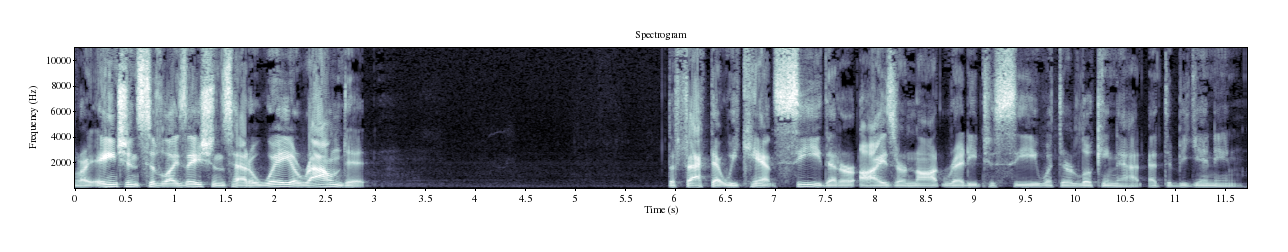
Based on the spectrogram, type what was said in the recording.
Right? Ancient civilizations had a way around it the fact that we can't see, that our eyes are not ready to see what they're looking at at the beginning.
